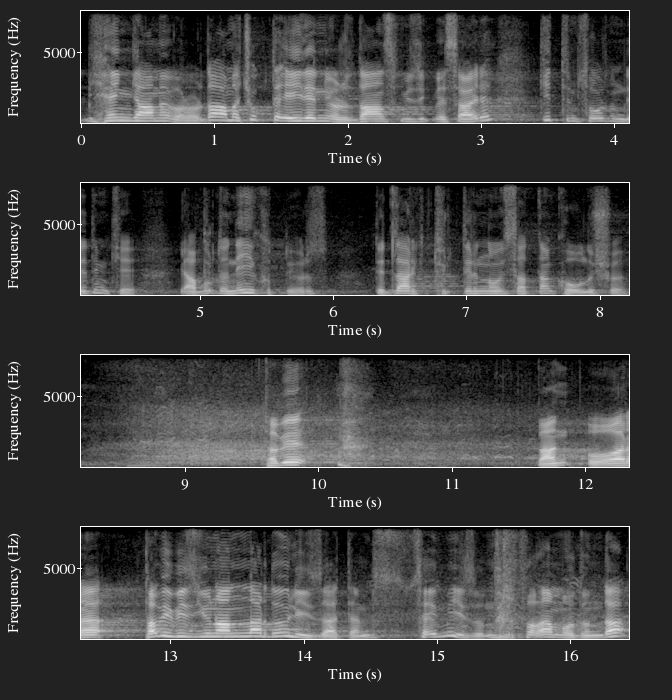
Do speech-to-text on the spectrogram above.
bir hengame var orada ama çok da eğleniyoruz. Dans, müzik vesaire. Gittim sordum dedim ki ya burada neyi kutluyoruz? Dediler ki Türklerin Novisat'tan kovuluşu. Tabii ben o ara tabii biz Yunanlılar da öyleyiz zaten. Biz sevmeyiz onları falan modunda.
